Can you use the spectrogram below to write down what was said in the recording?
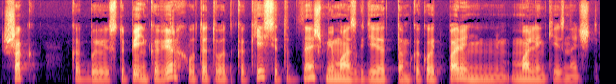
шаг как бы ступенька вверх, вот это вот, как есть, это, знаешь, мимас, где там какой-то парень маленький, значит,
